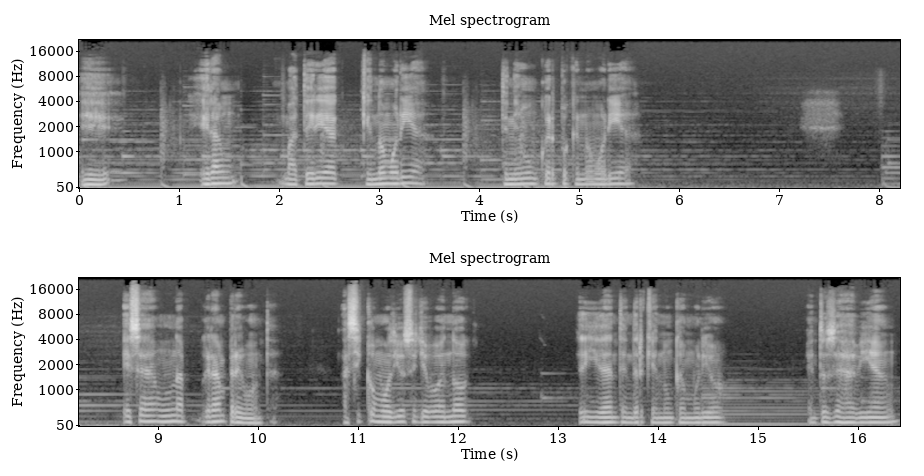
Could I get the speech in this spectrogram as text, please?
Eh, eran materia que no moría, tenían un cuerpo que no moría. Esa es una gran pregunta. Así como Dios se llevó a Enoch y da a entender que nunca murió, entonces habían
